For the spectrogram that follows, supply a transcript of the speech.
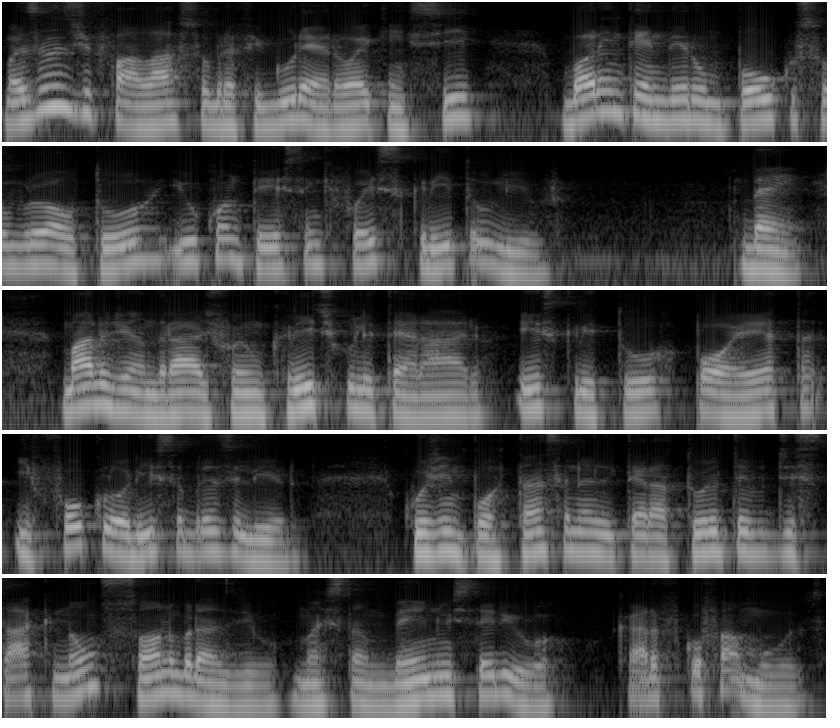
Mas antes de falar sobre a figura heróica em si, bora entender um pouco sobre o autor e o contexto em que foi escrito o livro. Bem, Mário de Andrade foi um crítico literário, escritor, poeta e folclorista brasileiro, cuja importância na literatura teve destaque não só no Brasil, mas também no exterior. O cara ficou famoso.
